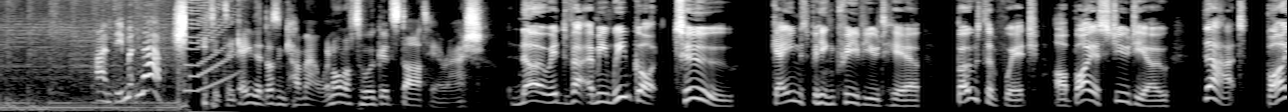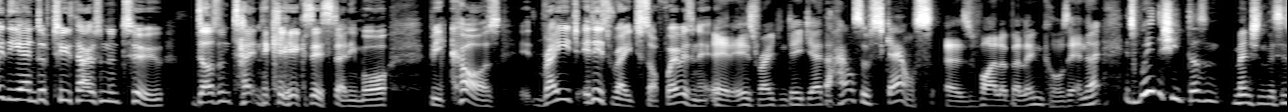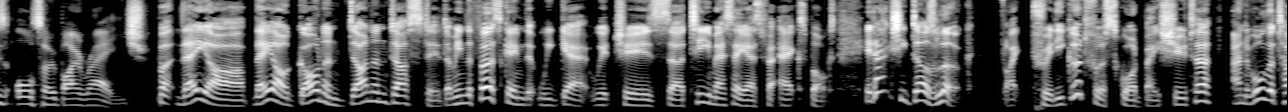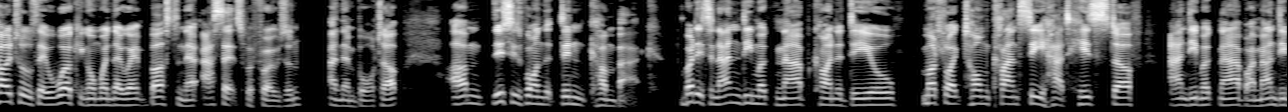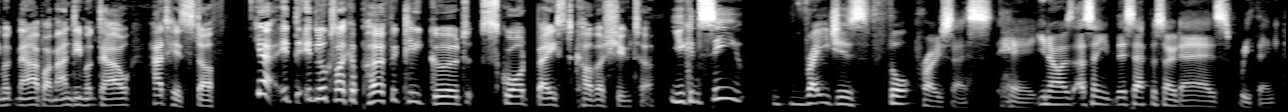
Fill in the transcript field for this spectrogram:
Andy McNab. It's a game that doesn't come out. We're not off to a good start here, Ash. No, in fact, I mean, we've got two games being previewed here, both of which are by a studio that, by the end of 2002, doesn't technically exist anymore because it, Rage, it is Rage software, isn't it? It is Rage indeed, yeah. The House of Scouse, as Violet Berlin calls it. And it's weird that she doesn't mention this is also by Rage. But they are they are gone and done and dusted. I mean, the first game that we get, which is uh, Team SAS for Xbox, it actually does look like pretty good for a squad based shooter. And of all the titles they were working on when they went bust and their assets were frozen and then bought up, um, this is one that didn't come back. But it's an Andy McNab kind of deal. Much like Tom Clancy had his stuff, Andy McNab, I'm Andy McNab, I'm Andy McDowell, had his stuff. Yeah, it, it looks like a perfectly good squad based cover shooter. You can see Rage's thought process here. You know, I was, I was saying this episode airs, we think,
